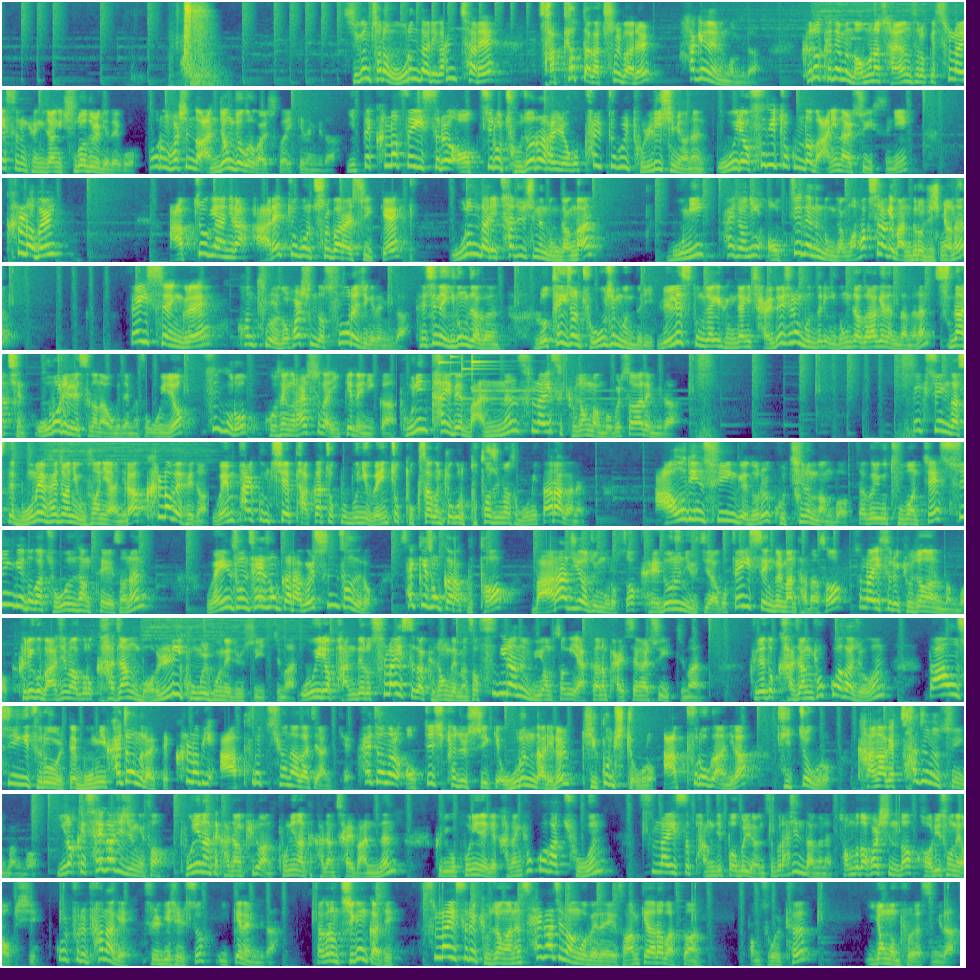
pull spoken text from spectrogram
지금처럼 오른다리가 한 차례 잡혔다가 출발을 하게 되는 겁니다. 그렇게 되면 너무나 자연스럽게 슬라이스는 굉장히 줄어들게 되고 볼은 훨씬 더 안정적으로 갈 수가 있게 됩니다. 이때 클럽 페이스를 억지로 조절을 하려고 팔뚝을 돌리시면은 오히려 훅이 조금 더 많이 날 수 있으니 클럽을 앞쪽이 아니라 아래쪽으로 출발할 수 있게 오른다리 차주시는 동작만 몸이 회전이 억제되는 동작만 확실하게 만들어 주시면은 페이스 앵글의 컨트롤도 훨씬 더 수월해지게 됩니다. 대신에 이 동작은 로테이션 좋으신 분들이 릴리스 동작이 굉장히 잘 되시는 분들이 이 동작을 하게 된다면 지나친 오버 릴리스가 나오게 되면서 오히려 훅으로 고생을 할 수가 있게 되니까 본인 타입에 맞는 슬라이스 교정 방법을 써야 됩니다. 백스윙 갔을 때 몸의 회전이 우선이 아니라 클럽의 회전 왼 팔꿈치의 바깥쪽 부분이 왼쪽 복사근 쪽으로 붙어주면서 몸이 따라가는 out-in 스윙 궤도를 고치는 방법 자 그리고 두 번째 스윙 궤도가 좋은 상태에서는 왼손 세 손가락을 순서대로 새끼손가락부터 말아 쥐어 줌으로써 궤도는 유지하고 페이스 앵글만 닫아서 슬라이스를 교정하는 방법. 그리고 마지막으로 가장 멀리 공을 보내줄 수 있지만 오히려 반대로 슬라이스가 교정되면서 훅이라는 위험성이 약간은 발생할 수 있지만 그래도 가장 효과가 좋은 다운 스윙이 들어올 때 몸이 회전을 할 때 클럽이 앞으로 튀어나가지 않게 회전을 억제시켜줄 수 있게 오른다리를 뒤꿈치 쪽으로 앞으로가 아니라 뒤쪽으로 강하게 차주는 스윙 방법. 이렇게 세 가지 중에서 본인한테 가장 필요한 본인한테 가장 잘 맞는 그리고 본인에게 가장 효과가 좋은 슬라이스 방지법을 연습을 하신다면 전부 다 훨씬 더 거리 손해 없이 골프를 편하게 즐기실 수 있게 됩니다. 자 그럼 지금까지 슬라이스를 교정하는 세 가지 방법에 대해서 함께 알아봤던 범스골프 이경범 프로였습니다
